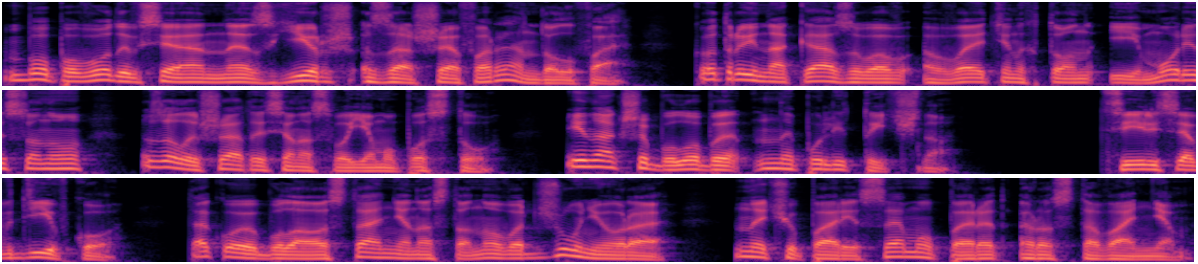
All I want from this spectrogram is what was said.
бо поводився не згірш за шефа Рендолфа, котрий наказував Веттінгтон і Морісону залишатися на своєму посту, інакше було би неполітично. Цілься в дівку. Такою була остання настанова Джуніора, нечупарі Сему перед розставанням.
